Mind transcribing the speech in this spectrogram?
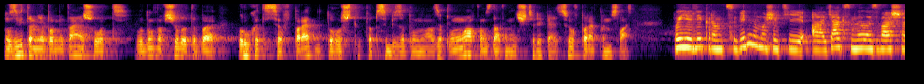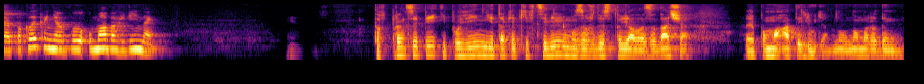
Ну, звітом я пам'ятаю, що от воно навчило тебе рухатися вперед до того, що ти там собі запланував. Запланував там здати на 4-5, все вперед понеслась. Ви є лікарем в цивільному житті. А як змінилось ваше покликання в умовах війни? Та в принципі, і по війні, так як і в цивільному, завжди стояла задача допомагати людям. Ну, номер один,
